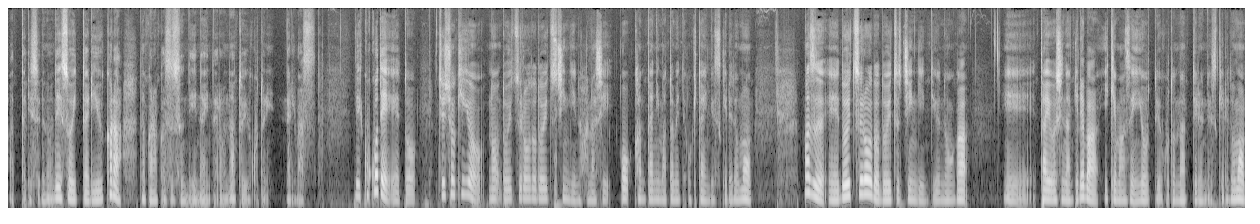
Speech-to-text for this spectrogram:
あったりするので、そういった理由からなかなか進んでいないんだろうなということになります。で、ここで、えっ、ー、と、中小企業のドイツ労働ドイツ賃金の話を簡単にまとめておきたいんですけれども、まず、えー、ドイツ労働ドイツ賃金っていうのが、えー、対応しなければいけませんよということになってるんですけれども、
